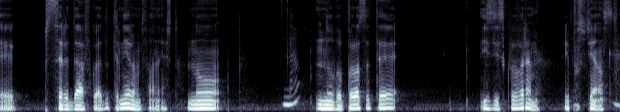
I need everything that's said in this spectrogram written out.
е, е среда, в която да тренирам това нещо. Но, Да. но въпросът е изисква време и постоянство.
